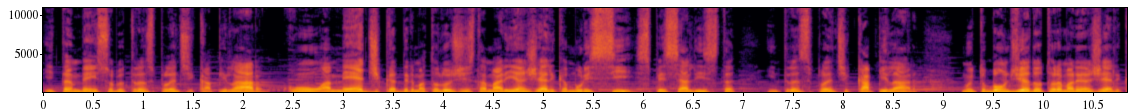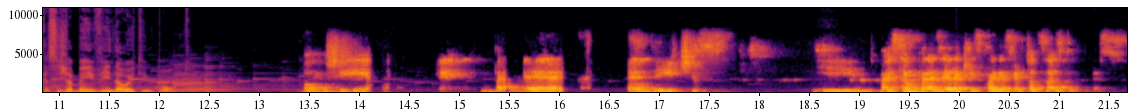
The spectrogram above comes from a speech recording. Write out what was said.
e também sobre o transplante capilar com a médica dermatologista Maria Angélica Murici, especialista em transplante capilar. Muito bom dia, doutora Maria Angélica. Seja bem-vinda ao Oito em Ponto. Bom dia. Um prazer convites e vai ser um prazer aqui esclarecer todas as dúvidas.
